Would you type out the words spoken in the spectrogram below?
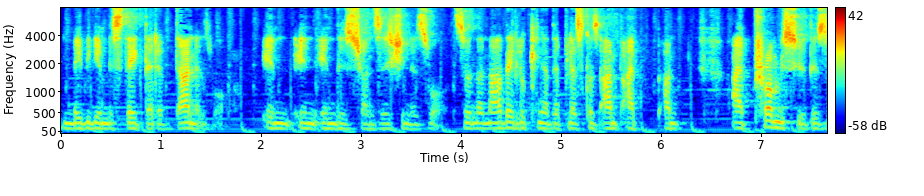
maybe the mistake that have done as well in in in this transition as well. So now they're looking at the players because I'm I I'm, I promise you there's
